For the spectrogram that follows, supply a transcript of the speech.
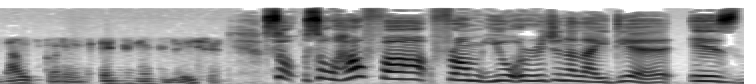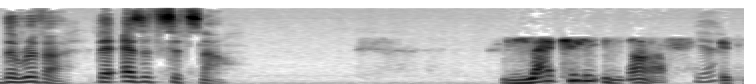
now it's got an Emmy nomination. So, so how far from your original idea is the river that, as it sits now? Luckily enough, Yeah. it's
